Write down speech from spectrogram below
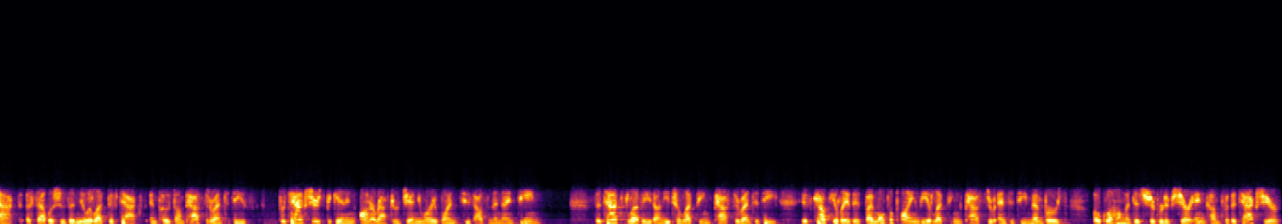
act establishes a new elective tax imposed on pass through entities for tax years beginning on or after January 1, 2019. The tax levied on each electing pass through entity is calculated by multiplying the electing pass through entity members' Oklahoma distributive share income for the tax year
